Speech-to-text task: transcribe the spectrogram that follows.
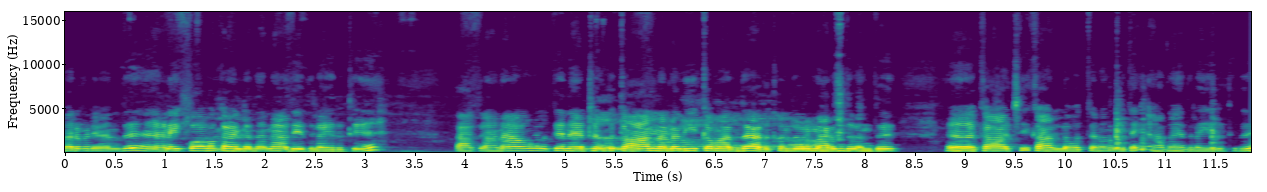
மறுபடியும் வந்து அன்னைக்கு கோவக்காய் வேண்டியதானே அது இதில் இருக்குது பார்க்கலாம். ஆனால் அவங்களுக்கு நேற்று வந்து கால் நல்லா வீக்கமாக இருந்து அதுக்கு வந்து ஒரு மருந்து வந்து காய்ச்சி காலில் ஒத்தனம் கொடுத்தேன். அதான் இதில் இருக்குது.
